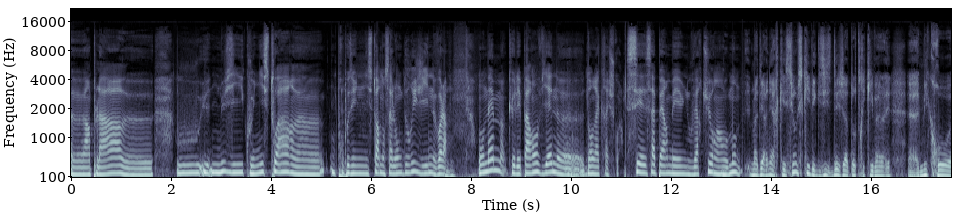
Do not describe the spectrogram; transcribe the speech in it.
euh, un plat ou une musique ou une histoire euh, proposer une histoire dans sa langue d'origine. Voilà. Mmh. on aime que les parents viennent dans la crèche quoi. C'est ça permet une ouverture hein, au mmh. monde. Ma dernière question est-ce qu'il existe déjà d'autres équivalents micro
